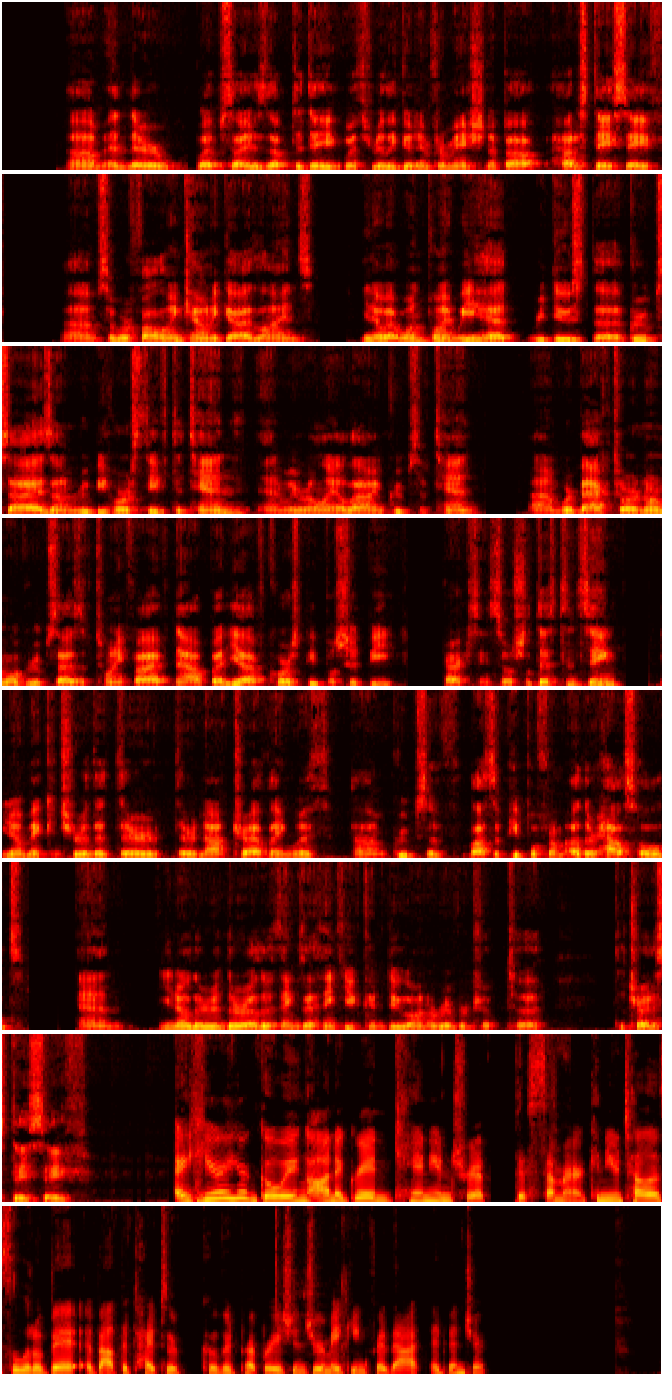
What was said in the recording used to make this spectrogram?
um, and their website is up to date with really good information about how to stay safe. Um, so we're following county guidelines you know, at one point we had reduced the group size on Ruby Horse Thief to 10, and we were only allowing groups of 10. Um, we're back to our normal group size of 25 now. But yeah, of course, people should be practicing social distancing, you know, making sure that they're they're not traveling with um, groups of lots of people from other households. And, you know, there, there are other things I think you can do on a river trip to, to try to stay safe. I hear you're going on a Grand Canyon trip this summer. Can you tell us a little bit about the types of COVID preparations you're making for that adventure?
